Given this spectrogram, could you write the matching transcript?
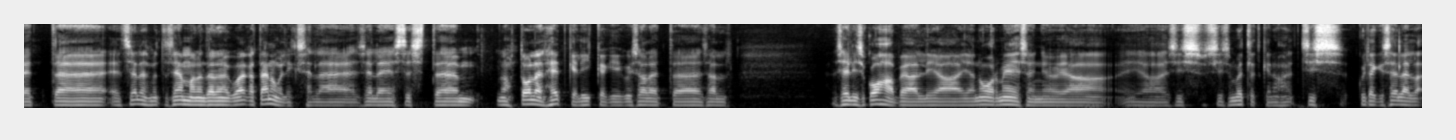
et, et selles mõttes jah, ma olen talle nagu väga tänulik selle, selle eest, sest noh, tollel hetkel ikkagi, kui sa oled seal sellise koha peal ja, ja noor mees on ju, ja, ja siis, siis mõtledki noh, et siis kuidagi sellel,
